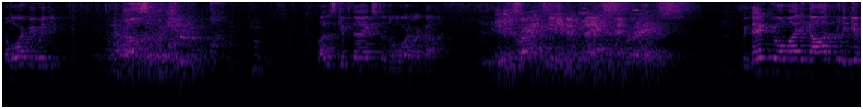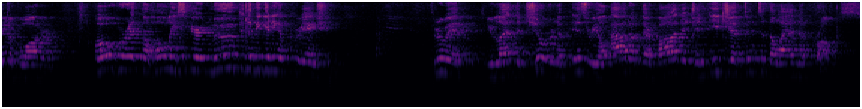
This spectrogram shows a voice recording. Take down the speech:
The Lord be with you. And also with you. Let us give thanks to the Lord our God. It is right to give him thanks and praise. We thank you, Almighty God, for the gift of water. Over it, the Holy Spirit moved in the beginning of creation. Through it, you led the children of Israel out of their bondage in Egypt into the land of promise.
